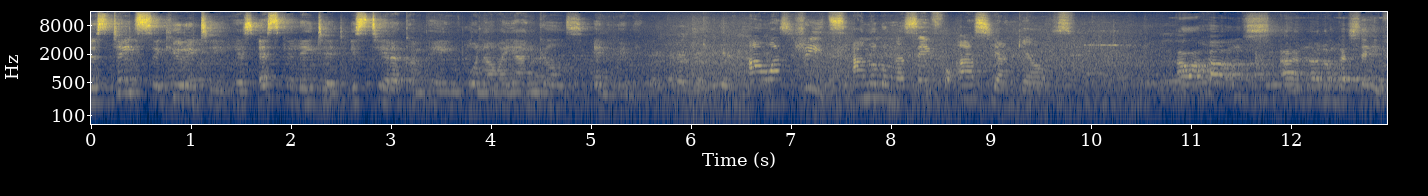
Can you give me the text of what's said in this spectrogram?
The state security has escalated its terror campaign on our young girls and women. Our streets are no longer safe for us young girls. Our homes are no longer safe.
